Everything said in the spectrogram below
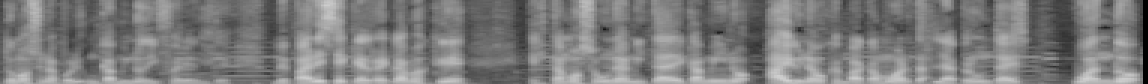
Tomas un camino diferente. Me parece que el reclamo es que estamos a una mitad de camino, hay un auge en vaca muerta, la pregunta es cuándo,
